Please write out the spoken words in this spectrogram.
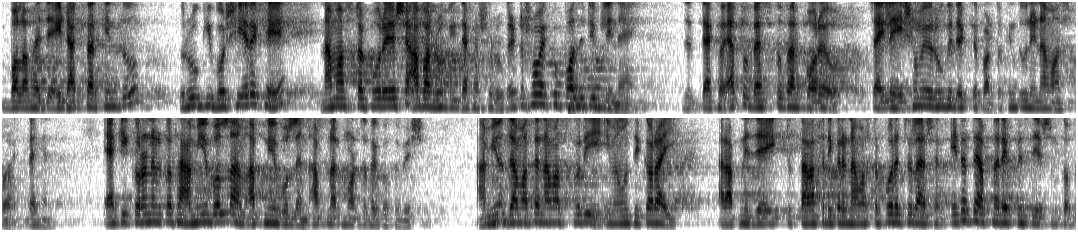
বলা হয় যে এই ডাক্তার কিন্তু রুগী বসিয়ে রেখে নামাজটা পড়ে এসে আবার রুগী দেখা শুরু করে। এটা সবাই খুব পজিটিভলি নেয় যে দেখো, এত ব্যস্ততার পরেও চাইলে এই সময় রুগী দেখতে পারতো, কিন্তু উনি নামাজ পড়ে। দেখেন, একই করণের কথা আমিও বললাম, আপনিও বললেন, আপনার মর্যাদা কত বেশি? আমিও জামাতে নামাজ পড়ি, ইমামতি করাই, আর আপনি যে একটু তাড়াতাড়ি করে নামাজটা পড়ে চলে আসেন, এটাতে আপনার এপ্রিসিয়েশন কত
